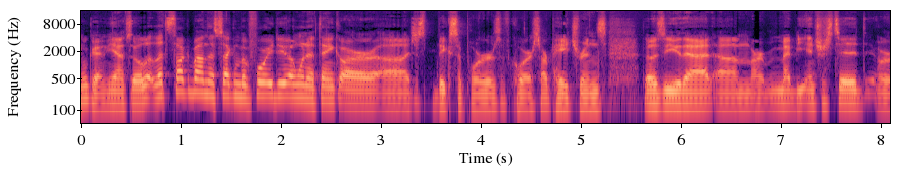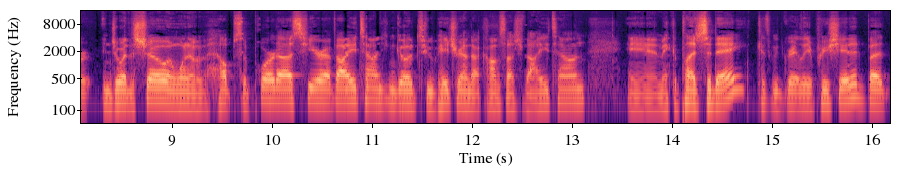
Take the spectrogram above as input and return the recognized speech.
Okay, yeah. So let, us talk about in a second. Before we do, I want to thank our uh, just big supporters, of course, our patrons. Those of you that um, are might be interested or enjoy the show and want to help support us here at Valuetown, you can go to patreon.com/slash Valuetown and make a pledge today because we'd greatly appreciate it. But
